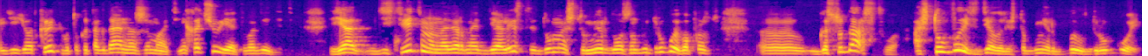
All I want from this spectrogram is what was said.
ее открыть, вы только тогда и нажимаете. Не хочу я этого видеть. Я действительно, наверное, идеалист и думаю, что мир должен быть другой. Вопрос э, государству. А что вы сделали, чтобы мир был другой?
